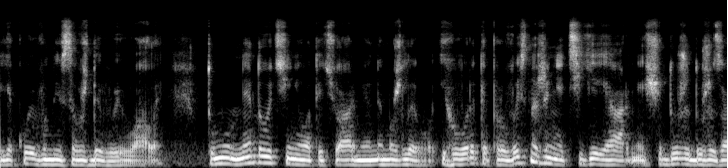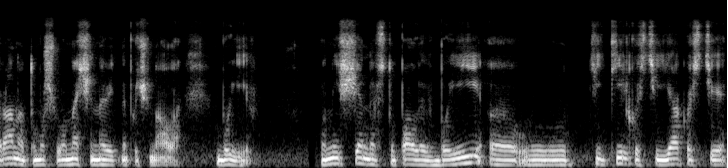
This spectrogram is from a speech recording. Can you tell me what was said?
якою вони завжди воювали. Тому недооцінювати цю армію неможливо. І говорити про виснаження цієї армії ще дуже дуже зарано, тому що вона ще навіть не починала боїв. Вони ще не вступали в бої е, у тій кількості якості,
